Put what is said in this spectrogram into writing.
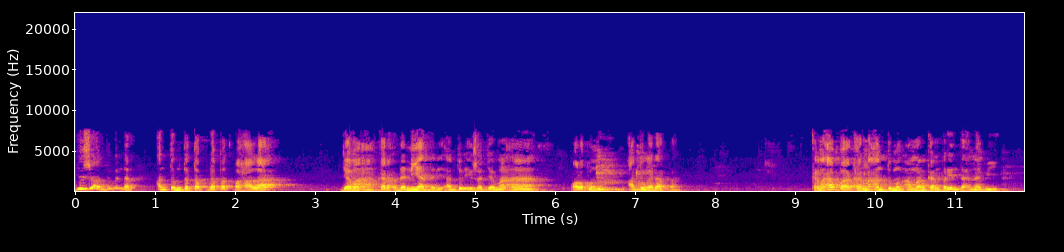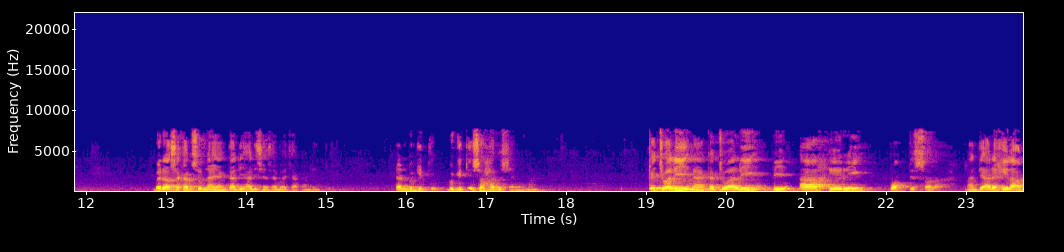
Justru antum benar. Antum tetap dapat pahala jamaah karena udah niat tadi. Antum ingin jamaah walaupun antum nggak dapat. Karena apa? Karena antum mengamalkan perintah Nabi. Berdasarkan sunnah yang tadi hadisnya saya bacakan itu. Dan begitu, begitu seharusnya memang. Kecuali, nah kecuali di akhiri waktu sholat. Nanti ada hilaf.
